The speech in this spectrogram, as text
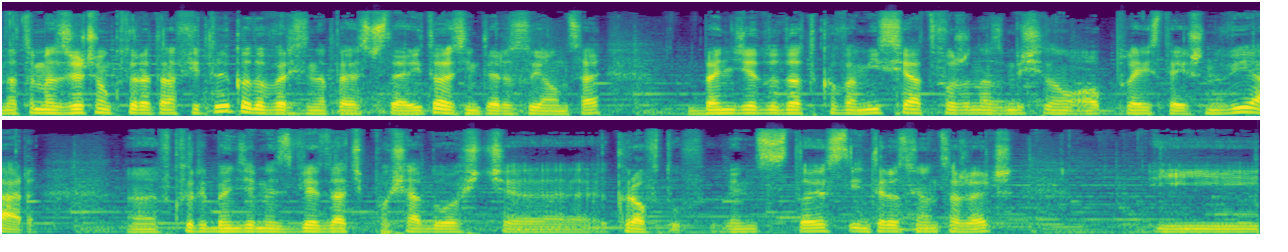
Natomiast rzeczą, która trafi tylko do wersji na PS4 i to jest interesujące, będzie dodatkowa misja tworzona z myślą o PlayStation VR, e, w której będziemy zwiedzać posiadłość e, Croftów, więc to jest interesująca rzecz. I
